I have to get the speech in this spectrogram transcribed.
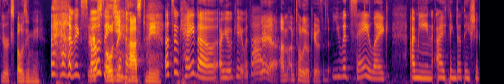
You're exposing me. I'm exposing You're exposing you. past me. That's okay, though. Are you okay with that? Yeah, yeah. I'm I'm totally okay with it. You would say, like, I mean, I think that they should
